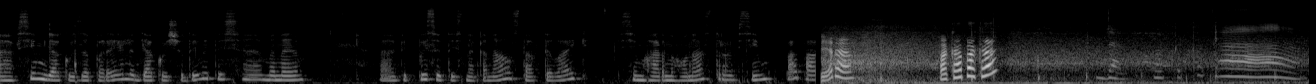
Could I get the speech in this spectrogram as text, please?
Е, Всім дякую за перегляд, дякую, що дивитеся мене. Е, Підписуйтесь на канал, ставте лайк. Всім гарного настрою, всім па-па! Вера. пока-пока. Да. Пока-пока.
